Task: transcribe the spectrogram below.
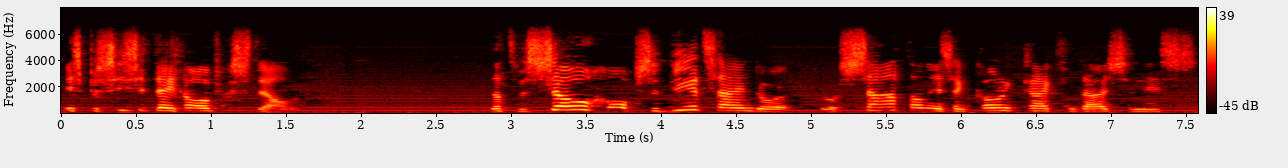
is precies het tegenovergestelde. Dat we zo geobsedeerd zijn door, door Satan en zijn koninkrijk van duisternis,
